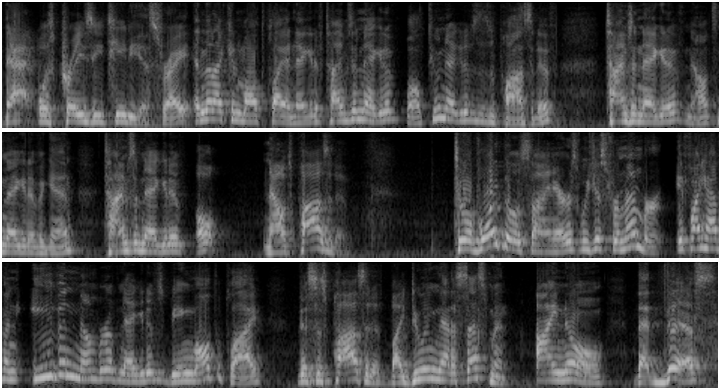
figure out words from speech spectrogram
That was crazy tedious, right? And then I can multiply a negative times a negative. Well, two negatives is a positive. Times a negative, now it's negative again. Times a negative, oh, now it's positive. To avoid those sign errors, we just remember, if I have an even number of negatives being multiplied, this is positive. By doing that assessment, I know that this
